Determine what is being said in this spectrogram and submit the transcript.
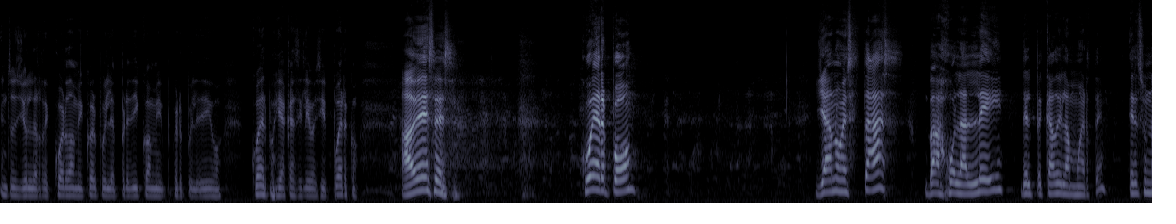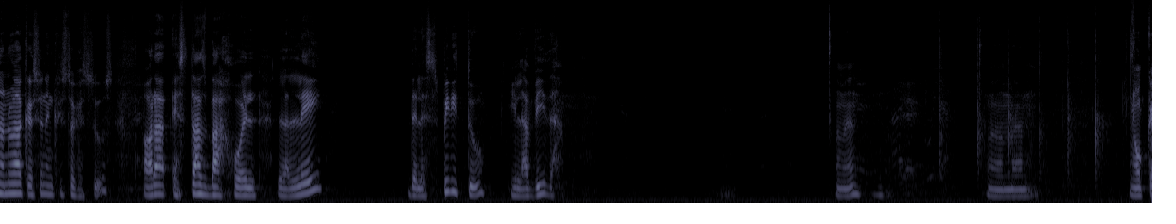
Entonces yo le recuerdo a mi cuerpo y le predico a mi cuerpo y le digo, cuerpo, ya casi le iba a decir puerco. A veces, cuerpo, ya no estás bajo la ley del pecado y la muerte. Eres una nueva creación en Cristo Jesús. Ahora estás bajo la ley del espíritu y la vida. Amén. Amén. Ok,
